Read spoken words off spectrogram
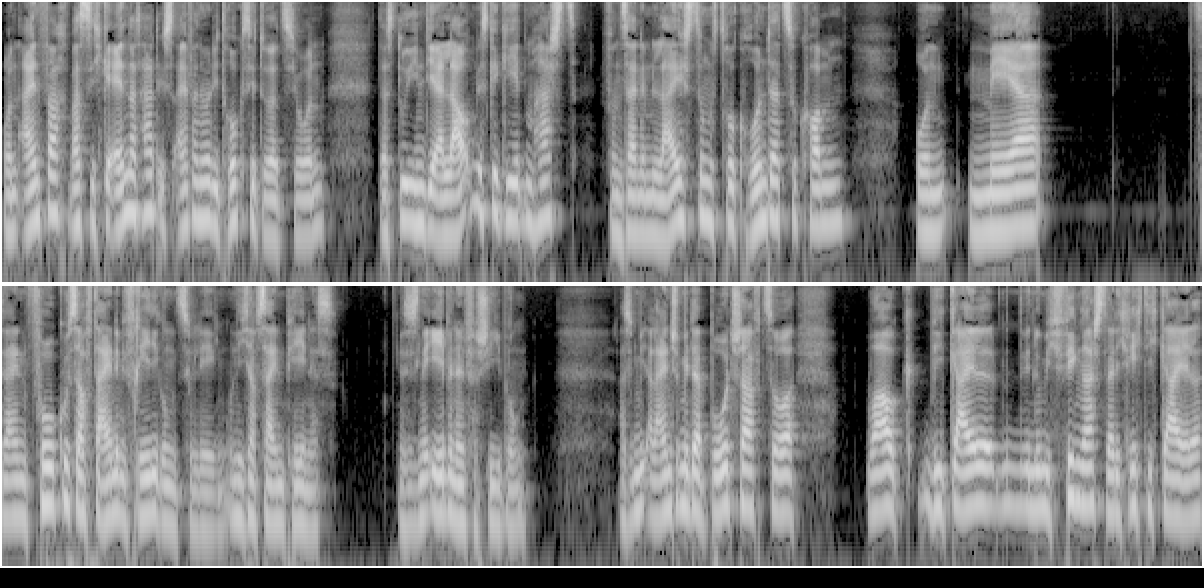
Und einfach, was sich geändert hat, ist einfach nur die Drucksituation, dass du ihm die Erlaubnis gegeben hast, von seinem Leistungsdruck runterzukommen und mehr seinen Fokus auf deine Befriedigung zu legen und nicht auf seinen Penis. Das ist eine Ebenenverschiebung. Also mit, allein schon mit der Botschaft so, wow, wie geil, wenn du mich fingerst, werde ich richtig geil,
